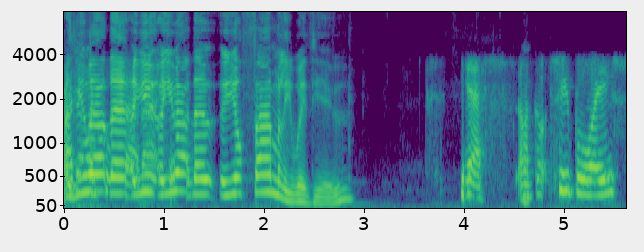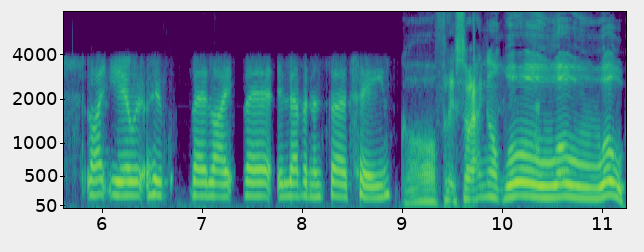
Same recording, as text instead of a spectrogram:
Are you out there? Are you are you out there? Are your family with you? Yes, I've got two boys like you who they're like they're eleven and thirteen. Flip. So hang on. Whoa, whoa, whoa.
